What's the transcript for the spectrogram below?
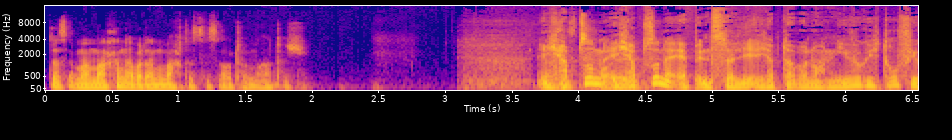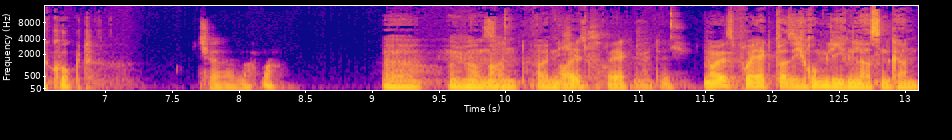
das immer machen, aber dann macht es das automatisch. Das Ich habe so, eine- ich hab so eine App installiert, ich habe da aber noch nie wirklich drauf geguckt. Tja, dann mach mal. Äh, muss ich mal ist machen. Aber nicht Neues jetzt. Projekt für dich. Neues Projekt, was ich rumliegen lassen kann.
